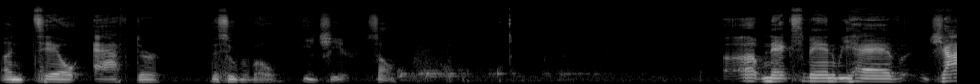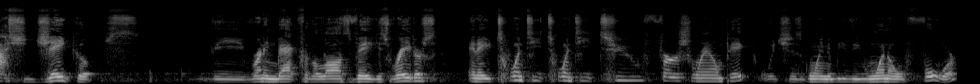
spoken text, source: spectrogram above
until after the Super Bowl each year. So, up next, man, we have Josh Jacobs, the running back for the Las Vegas Raiders, and a 2022 first round pick, which is going to be the 104,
